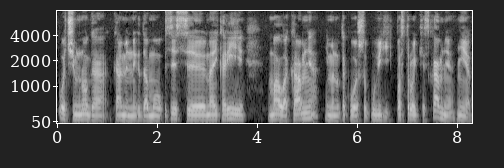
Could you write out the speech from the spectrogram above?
очень много каменных домов. Здесь э, на Икарии мало камня, именно такого, чтобы увидеть постройки с камня, нет.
